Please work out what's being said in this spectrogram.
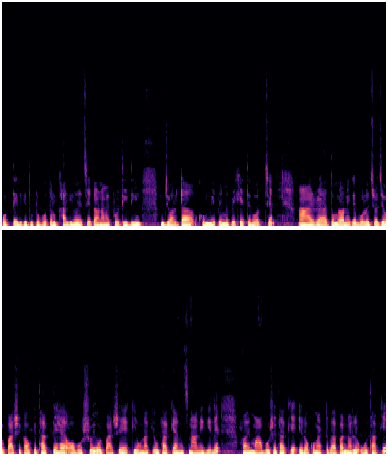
করতে। এদিকে দুটো বোতল খালি হয়েছে কারণ আমি প্রতিদিন জলটা খুব মেপে মেপে খেতে হচ্ছে। আর তোমরা অনেকে বলেছ যে ওর পাশে কাউকে থাকতে। হ্যাঁ অবশ্যই ওর পাশে কেউ না কেউ থাকে। আমি স্নানে গেলে হয় মা বসে থাকে। এরকম একটা ব্যাপার। নাহলে ও থাকে।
